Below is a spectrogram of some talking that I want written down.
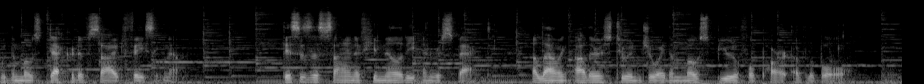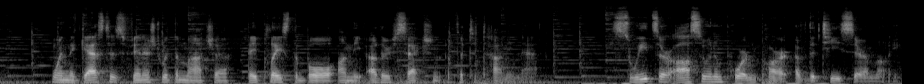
with the most decorative side facing them. This is a sign of humility and respect, allowing others to enjoy the most beautiful part of the bowl. When the guest is finished with the matcha, they place the bowl on the other section of the tatami mat. Sweets are also an important part of the tea ceremony.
